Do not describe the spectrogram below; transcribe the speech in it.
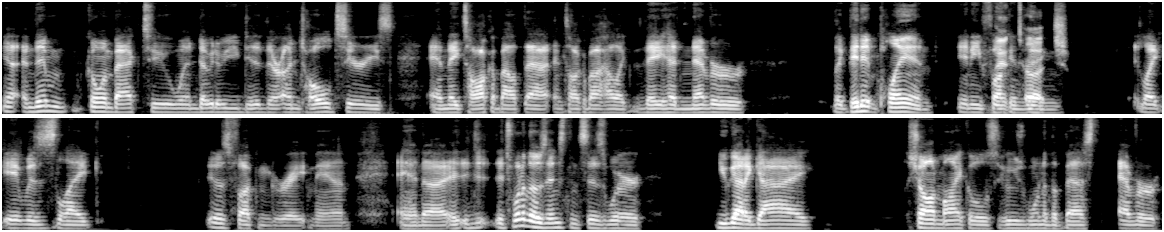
Yeah, and then going back to when WWE did their Untold series and they talk about that and talk about how like they had never like they didn't plan any fucking thing. Like it was like it was fucking great, man. And uh it- it's one of those instances where you got a guy Shawn Michaels who's one of the best ever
